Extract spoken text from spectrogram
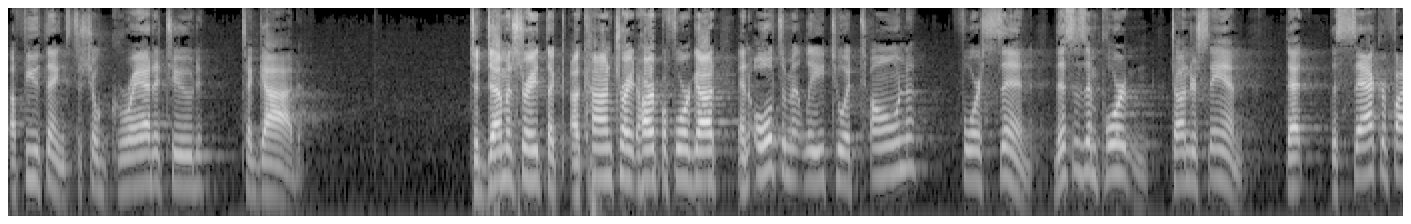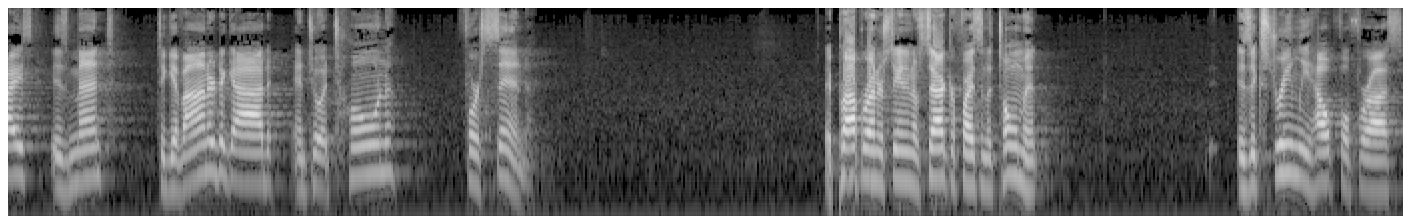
a few things to show gratitude to God to demonstrate the, a contrite heart before God, and ultimately to atone for sin. This is important to understand that the sacrifice is meant to give honor to God and to atone for sin. A proper understanding of sacrifice and atonement is extremely helpful for us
